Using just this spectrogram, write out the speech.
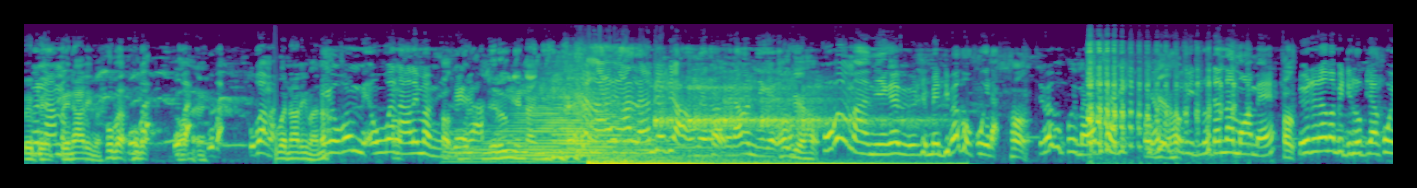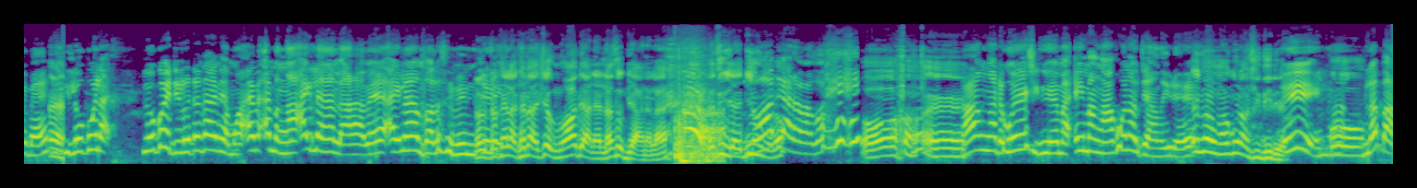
ဘယ်ဘယ်ဘယ်နားလေးမှာဟုတ်ပါဟိုဘက်ဟိုဘက်ဟိုဘက် ဟိုဘက်မှာဟိုဘက်နားလေးမှာနော်ဒီဟိုဘက်ဟိုဘက်နားလေးမှာမြင်ခဲ့တာနေလုံးမြင်နိုင်ပြီငါငါလမ်းပြောပြအောင်မယ်ဟိုနားမှာမြင်ခဲ့တယ်ဟုတ်ကဲ့ဟုတ်ဟိုဘက်မှာမြင်ခဲ့ပြီဒီဘက်ကိုကိုွေးလိုက်ဟုတ်ဒီဘက်ကိုကိုွေးမယ်တော့တစ်ချက်ကြည့်ဟုတ်ကဲ့ဟုတ်ဒီလိုတန်းတန်းမွားမယ်ဟုတ်ဒီလိုတန်းတန်းမပြီးဒီလိုပြန်ကိုွေးမယ်အဲဒီလိုကိုွေးလိုက် ဒီလိုကိုွေးဒီလိုတန်းတန်းပြန်မွားအဲ့အဲ့ငါအိုက်လန်လာတာပဲအိုက်လန်သွားလို့ဆိုရင်တော့တော့ခက်လာခက်လာကျုပ်နွားပြနေလက်စွပ်ပြနေလားလက်စွပ်ကြပြူနွားနော်ပြတာပါကွာဩအဲငါငါတကွင်းနဲ့ရှင်ကြီးမှာအိမ်မှာငါးခွန်းလောက်ကြံသေးတယ်အိမ်မှာငါးခုလောက်ရှိသေးတယ်အေးငါလက်ပါ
